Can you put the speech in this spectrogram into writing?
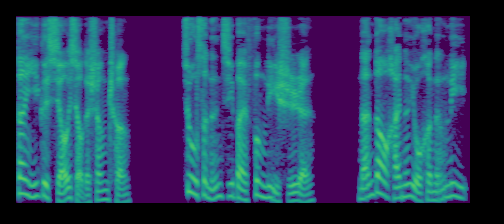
但一个小小的商城，就算能击败凤力十人，难道还能有何能力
